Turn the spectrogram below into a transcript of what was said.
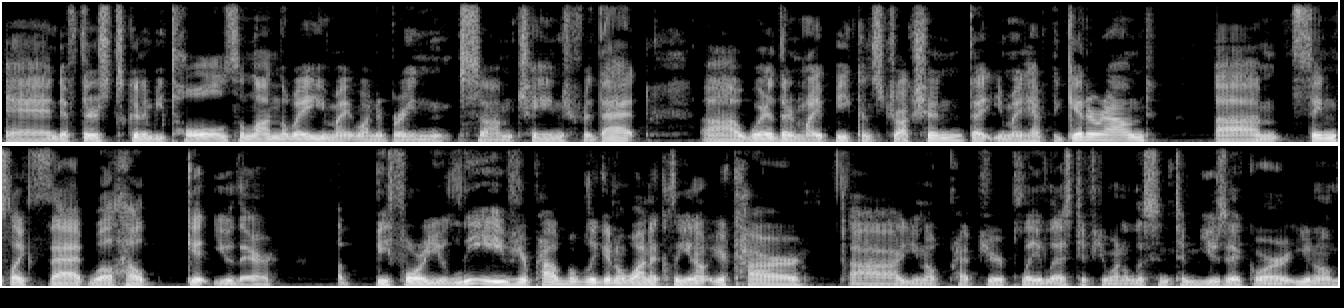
And if there's going to be tolls along the way, you might want to bring some change for that. Uh, where there might be construction that you might have to get around, um, things like that will help get you there. Uh, before you leave, you're probably going to want to clean out your car, uh, you know, prep your playlist if you want to listen to music or, you know,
